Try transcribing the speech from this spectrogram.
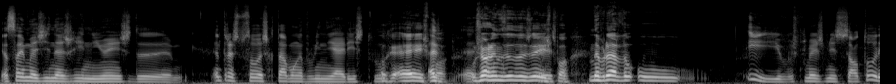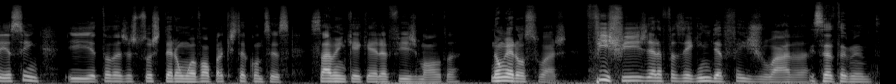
eu só imagino as reuniões de entre as pessoas que estavam a delinear isto Ok, é Expo. A- a- Os organizadores da a Expo. Na verdade, o. e os primeiros ministros da altura e assim, e todas as pessoas que deram um aval para que isto acontecesse. Sabem o que é que era fiz, malta? Não era o Soares. Fiz, fiz, era fazer ainda feijoada. Exatamente.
